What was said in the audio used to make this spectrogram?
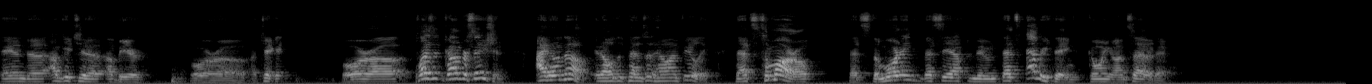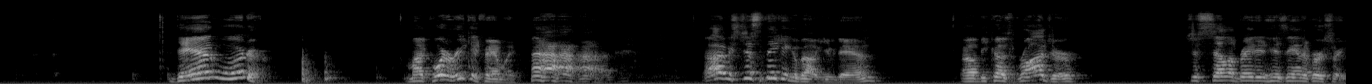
and uh, I'll get you a, a beer. or uh, a ticket or a pleasant conversation. I don't know. It all depends on how I'm feeling. That's tomorrow. That's the morning. That's the afternoon. That's everything going on Saturday. Dan Warner, my Puerto Rican family. I was just thinking about you, Dan, uh, because Roger just celebrated his anniversary.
